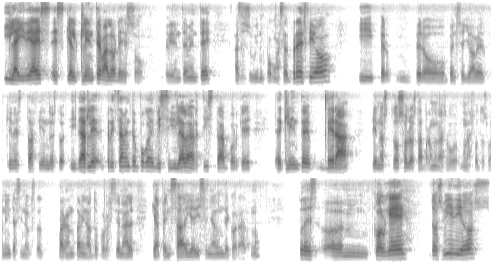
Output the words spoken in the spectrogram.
y la idea es que el cliente valore eso. Evidentemente, hace subir un poco más el precio, y, pero, pero, pensé yo, a ver, ¿quién está haciendo esto? Y darle precisamente un poco de visibilidad al artista, porque el cliente verá que no solo está pagando unas, unas, fotos bonitas, sino que está pagando también a otro profesional que ha pensado y ha diseñado un decorado. ¿no? Entonces, um, colgué dos vídeos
